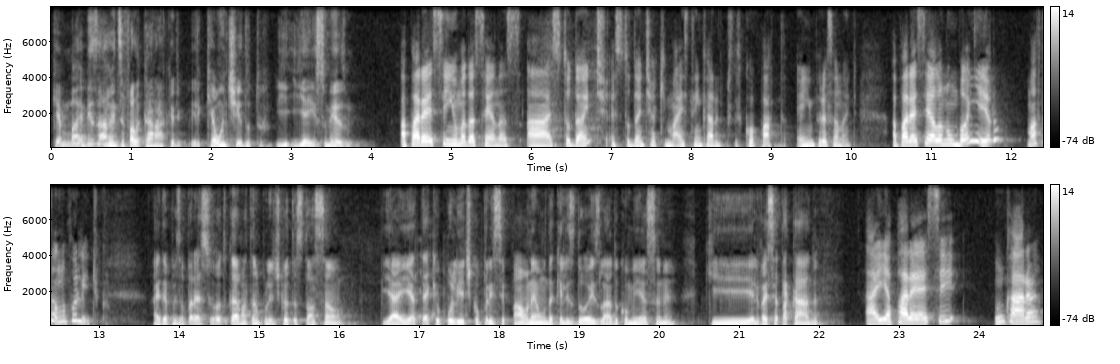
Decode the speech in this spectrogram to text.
Que é mais bizarro. ainda. Você fala, caraca, ele, ele quer o antídoto. E, e é isso mesmo. Aparece em uma das cenas a estudante. A estudante é a que mais tem cara de psicopata. É impressionante. Aparece ela num banheiro matando um político. Aí depois aparece outro cara matando político em outra situação. E aí até que o político principal, né, um daqueles dois lá do começo, né, que ele vai ser atacado. Aí aparece um cara.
